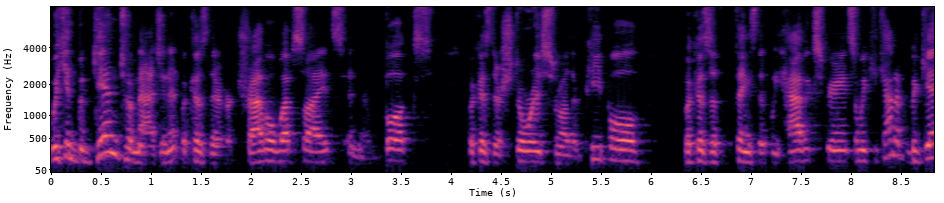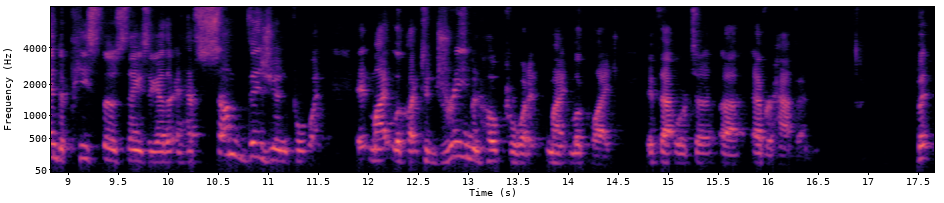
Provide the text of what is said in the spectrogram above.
we can begin to imagine it because there are travel websites and there are books, because there are stories from other people, because of things that we have experienced. And we can kind of begin to piece those things together and have some vision for what it might look like, to dream and hope for what it might look like if that were to uh, ever happen. But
